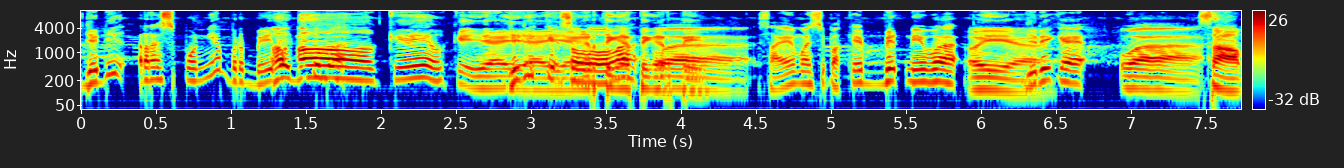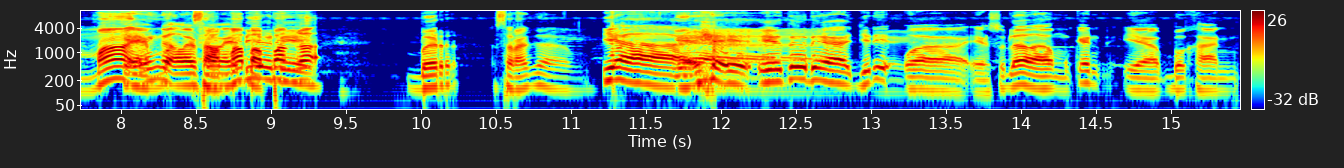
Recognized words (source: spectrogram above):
jadi responnya berbeda oh, gitu, Pak. oh, oke oke ya Jadi ya, kayak ya, seolah ngerti ngerti ngerti wah, saya masih pakai beat nih, Pak. oh iya Jadi kayak wah, sama nggak levelnya sama dia bapak nih. nggak berseragam Ya, Ya. itu dia. Jadi Ya, ya. wah, ya sudahlah, mungkin ya bukan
